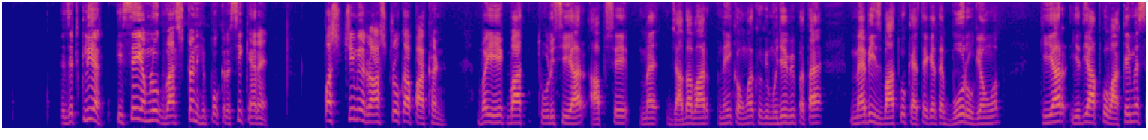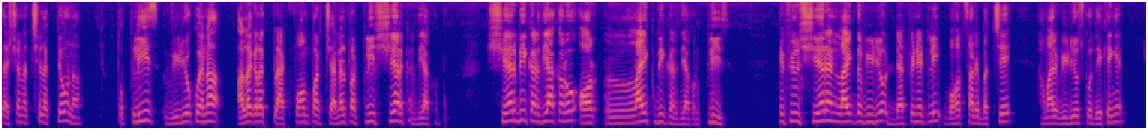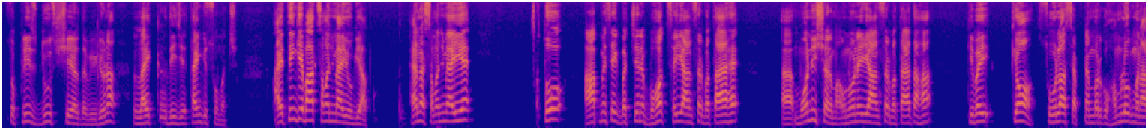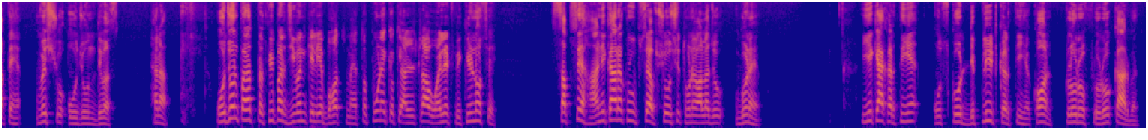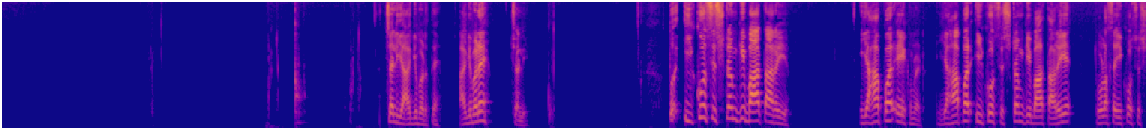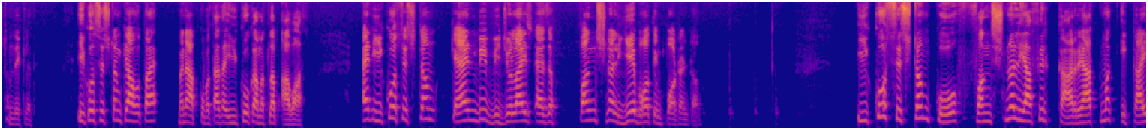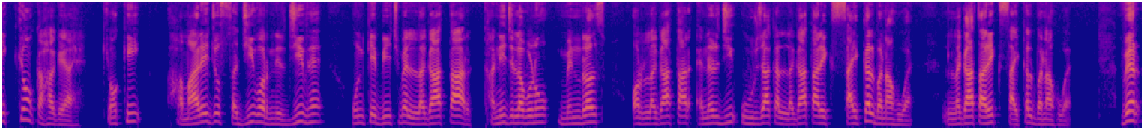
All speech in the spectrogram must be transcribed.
is it clear इसे ही हम लोग वेस्टर्न हिपोक्रेसी कह रहे हैं। पश्चिमी राष्ट्रों का पाखंड। भाई, एक बात थोड़ी सी यार, आपसे मैं ज़्यादा बार नहीं कहूँगा, क्योंकि मुझे भी पता है, मैं भी इस बात को कहते कहते बोर हो गया हूँ अब, कि यार, यदि आपको वाकई में सेशन अच्छे लगते हो ना तो प्लीज़ वीडियो को है ना अलग अलग प्लेटफॉर्म पर चैनल पर प्लीज़ शेयर कर दिया करो। शेयर भी कर दिया करो और लाइक भी कर दिया करो please if you share and like the video definitely बहुत सारे बच्चे हमारे वीडियोस को देखेंगे। So please do share the video ना लाइक कर दीजिए। Thank you so much I think ये बात समझ में आई होगी आपको। है ना? समझ में आई है? तो आप में से एक बच्चे ने बहुत सही आंसर बताया है। मोनी शर्मा, उन्होंने ये आंसर बताया था हाँ कि भाई क्यों 16 सितंबर को हम लोग मनाते हैं विश्व ओजोन दिवस। है ना? ओजोन परत पृथ्वी पर जीवन के लिए बहुत महत्वपूर्ण है, क्योंकि अल्ट्रा वायलेट विकिरणों से सबसे हानिकारक रूप से अवशोषित होने वाला जो गुण है ये क्या करती है? उसको डिप्लीट करती है। कौन? क्लोरोफ्लोरोकार्बन। चलिए, आगे बढ़ते हैं। आगे बढ़े? चलिए। तो इकोसिस्टम की बात आ रही है। यहाँ पर एक मिनट। यहाँ पर इकोसिस्टम की बात आ रही है। थोड़ा सा इकोसिस्टम देख लेते इकोसिस्टम क्या होता है? मैंने आपको बताया था, इको का मतलब आवास। And ecosystem can be visualize as a functional ये बहुत इंपॉर्टेंट टर्म इकोसिस्टम को फंक्शनल या फिर कार्यात्मक इकाई क्यों कहा गया है? क्योंकि हमारे जो सजीव और निर्जीव हैं, उनके बीच में लगातार खनिज लवणों मिनरल्स और लगातार एनर्जी ऊर्जा का लगातार एक साइकिल बना हुआ है। लगातार एक साइकिल बना हुआ है। वेयर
